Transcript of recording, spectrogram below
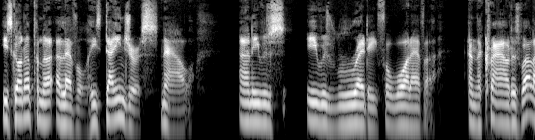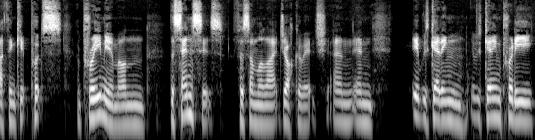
he's gone up a, a level. He's dangerous now, and he was he was ready for whatever. And the crowd as well. I think it puts a premium on the senses for someone like Djokovic, and and it was getting it was getting pretty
